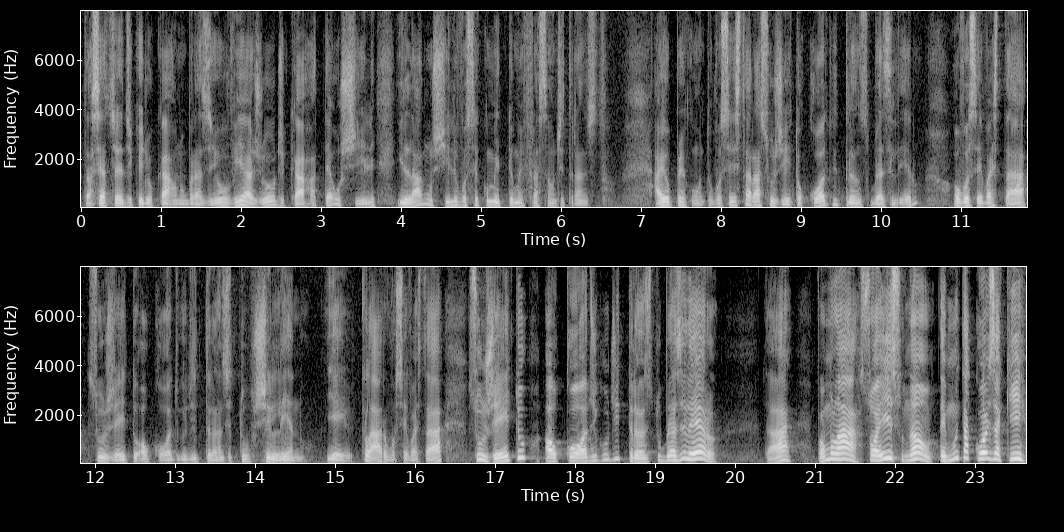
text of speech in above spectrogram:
tá certo? Você adquiriu o carro no Brasil, viajou de carro até o Chile e lá no Chile você cometeu uma infração de trânsito. Aí eu pergunto, você estará sujeito ao Código de Trânsito brasileiro ou você vai estar sujeito ao Código de Trânsito chileno? E aí, claro, você vai estar sujeito ao Código de Trânsito brasileiro, tá? Vamos lá, só isso? Não, tem muita coisa aqui.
